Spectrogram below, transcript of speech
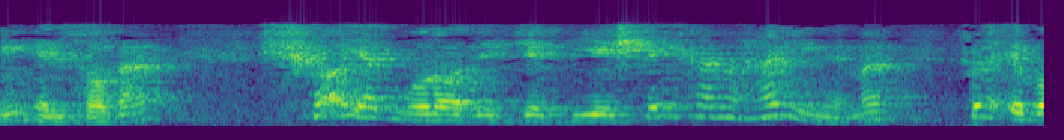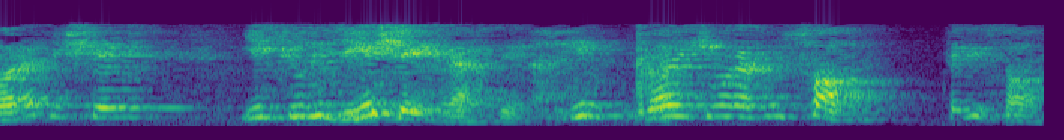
این انصافا شاید مراد جدی شیخ هم همینه. من چون عبارت شیخ یک جور دیگه شیخ رفته. این راهی که ما رفتیم صاف. خیلی صاف.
